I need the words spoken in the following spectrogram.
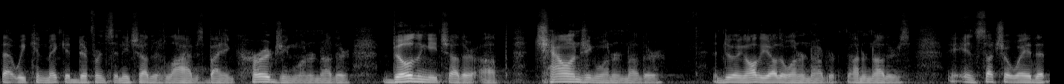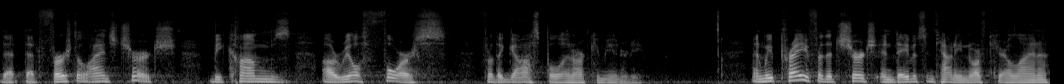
that we can make a difference in each other's lives by encouraging one another, building each other up, challenging one another, and doing all the other one another, one another's in such a way that, that, that First Alliance Church becomes a real force for the gospel in our community. And we pray for the church in Davidson County, North Carolina,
